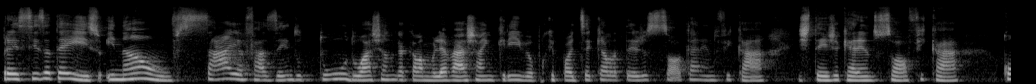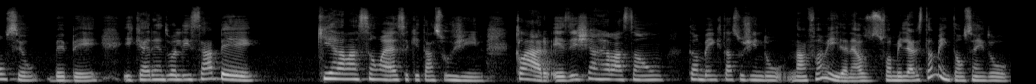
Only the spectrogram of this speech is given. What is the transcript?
precisa ter isso. E não saia fazendo tudo achando que aquela mulher vai achar incrível, porque pode ser que ela esteja só querendo ficar, esteja querendo só ficar com seu bebê e querendo ali saber que relação é essa que está surgindo? Claro, existe a relação também que está surgindo na família, né? Os familiares também estão sendo.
